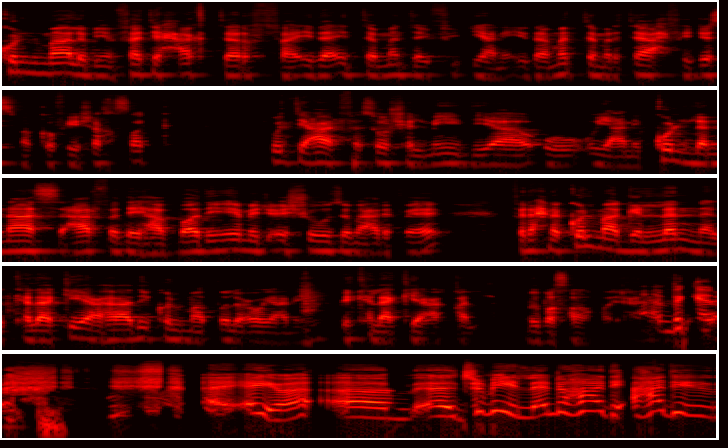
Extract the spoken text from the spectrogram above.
كل ما له بينفتح أكثر فإذا أنت ما أنت يعني إذا ما أنت مرتاح في جسمك وفي شخصك وانت عارفة social media ويعني كل الناس عارفة they have body image issues وما أعرف إيه. فنحن كل ما قللنا الكلاكيع هذه كل ما طلعوا يعني بكلاكيع أقل ببساطة يعني. بك... أيوه جميل. لأنه هذه هذه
